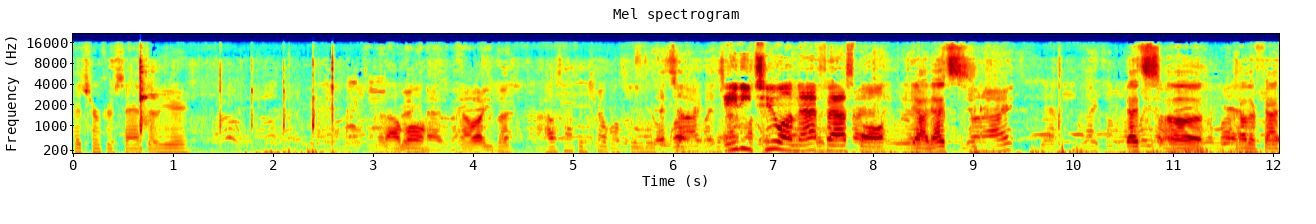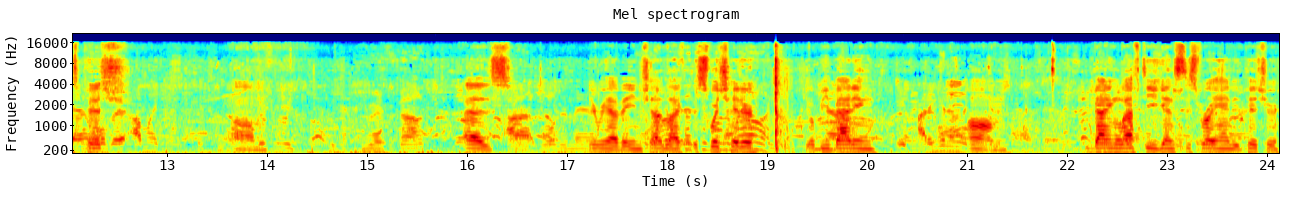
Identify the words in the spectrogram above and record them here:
Pitch from Crisanto here. Foul ball. How are you, bud? I was having trouble seeing That's all right. 82 on that fastball. Yeah, that's Doing all right? that's uh, another fast pitch. Um, You ready for college? as here we have Aiden Shadlack, the switch hitter. You'll be batting um, batting lefty against this right-handed pitcher.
